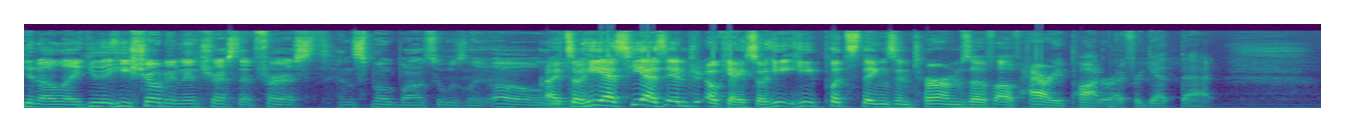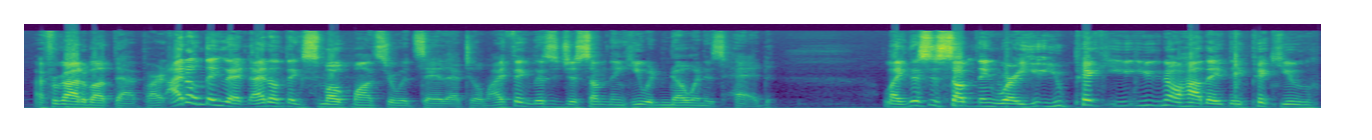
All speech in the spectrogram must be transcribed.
You know, like he, he showed an interest at first, and Smoke Monster was like, "Oh, right. So he has he has int- okay. So he he puts things in terms of of Harry Potter. I forget that. I forgot about that part. I don't think that I don't think Smoke Monster would say that to him. I think this is just something he would know in his head. Like this is something where you, you pick you, you know how they, they pick you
